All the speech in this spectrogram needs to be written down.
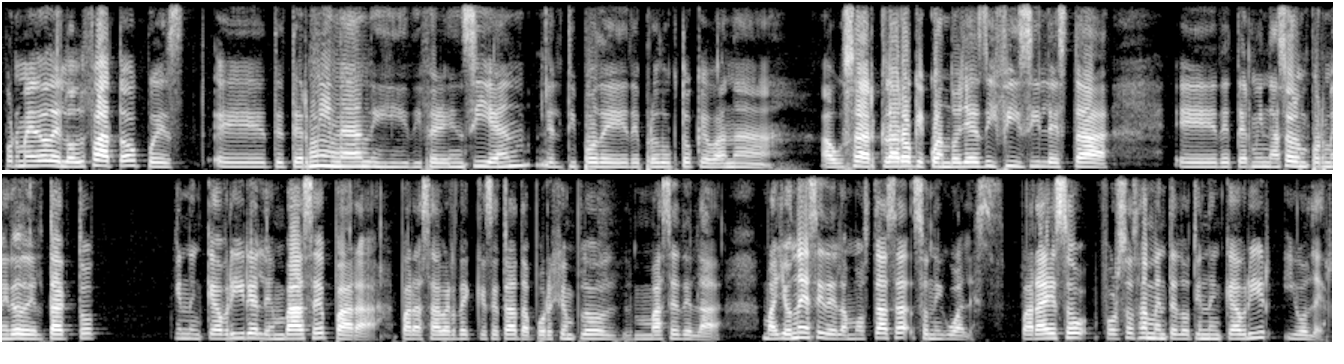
Por medio del olfato, pues eh, determinan y diferencian el tipo de, producto que van a, usar. Claro que cuando ya es difícil esta eh, determinación por medio del tacto, tienen que abrir el envase para, para saber de qué se trata. Por ejemplo, el envase de la mayonesa y de la mostaza son iguales. Para eso forzosamente lo tienen que abrir y oler.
